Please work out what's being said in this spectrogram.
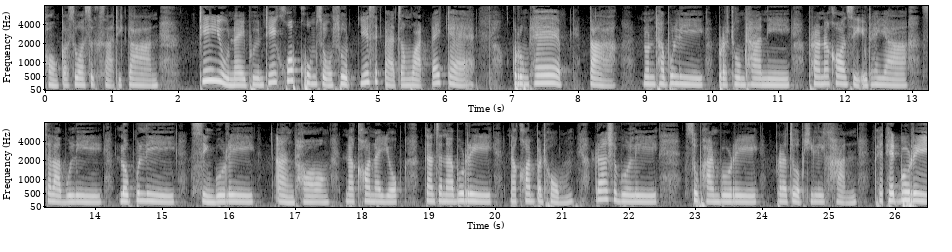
ของกระทรวงศึกษาธิการ ที่อยู่ในพื้นที่ควบคุมสูงสุด 28 จังหวัดได้แก่ กรุงเทพ ตาก นนทบุรี ประทุมธานี พระนครศรีอยุธยา สระบุรี ลบบุรี สิงห์บุรี อ่างทอง นครนายก กาญจนบุรี นครปฐม ราชบุรี สุพรรณบุรี ประจวบคีรีขันธ์ เพชรบุรี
